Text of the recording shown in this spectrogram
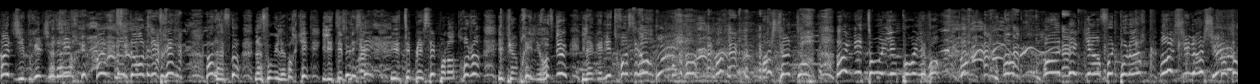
oh, Djibril, j'adore. Oh, j'adore Djibril. Oh, la fois, la fois où il a marqué, il était blessé. Il était blessé pendant trois jours. Et puis après, il est revenu. Il a gagné 3-0. Oh, j'adore. Oh, il est bon, il est bon, il est bon. Oh, oh, oh, dès qu'il y a un footballeur, oh, je suis là, je suis content.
